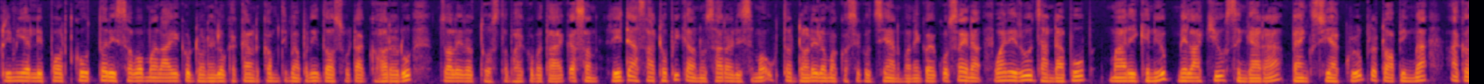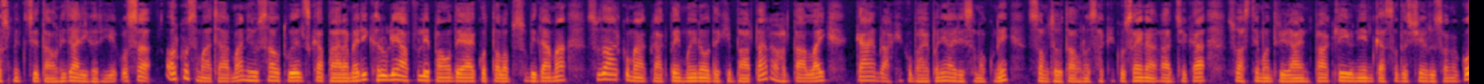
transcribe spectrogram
प्रिमियरले पर्थको उत्तरी सबबमा लागेको डनेलोका कारण कम्तीमा पनि दसवटा घरहरू जलेर ध्वस्त भएको बताएका छन्। रिटा साठोपीका अनुसार अहिलेसम्म उक्त डनेलोमा कसैको ज्यान भने गएको छैन। वानीरू झाण्डापुप मारिकेन्युप मेलाक्यु सिंगारा ब्याङ्कसिया ग्रुप र टपिङमा आकस्मिक चेतावनी जारी गरिएको छ। अर्को समाचारमा न्यू साउथ वेल्सका पारामेडिकहरूले आफूले पाउँदै आएको तलब सुविधामा सुधारको माग राख्दै महिनौदेखि वार्ता र हड़ताललाई कायम राखेको भए पनि अहिलेसम्म कुनै सम्झौता हुन सकेको छैन। राज्यका स्वास्थ्य मन्त्री रायन पार्कले युनियनका सदस्यहरूसँगको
